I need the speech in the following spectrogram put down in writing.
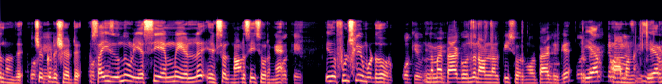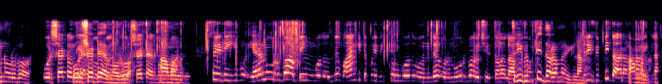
செக்ஸ்னு அது. செக்குடு ஷர்ட் சைஸ் வந்து உங்களுக்கு எஸ்சி எம் எல் எக்ஸ்எல் நாலு சைஸ் வருங்க. இது ஃபுல் ஸ்லீவ் மட்டும் தான் வரும் ஓகே இந்த மாதிரி பேக் வந்து நாலு நாலு பீஸ் வருங்க. ஒரு பேக்குக்கு ஆமாண்ணா. இரநூறுபா வரும். ஒரு ஷர்ட் ஒரு shirt 200 ஒரு ஷர்ட் இரநூறுபா ஆமாங்க. வரும். ஸோ இது இப்போ இரநூறு ரூபாய் அப்படிங்கும்போது வந்து வாங்கிட்டு போய் விற்கும் போது வந்து ஒரு நூறு ரூபாய் வச்சு வித்தாலும் த்ரீ ஃபிஃப்டி தரமாக விற்கலாம் த்ரீ ஃபிஃப்டி தாராளமா ஆமாங்க. விற்கலாம்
